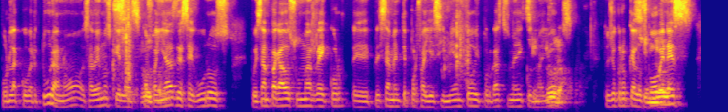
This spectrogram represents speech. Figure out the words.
por la cobertura, ¿no? Sabemos que las compañías de seguros pues han pagado sumas récord eh, precisamente por fallecimiento y por gastos médicos Sin mayores. Duda. Entonces yo creo que a los Sin jóvenes duda.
